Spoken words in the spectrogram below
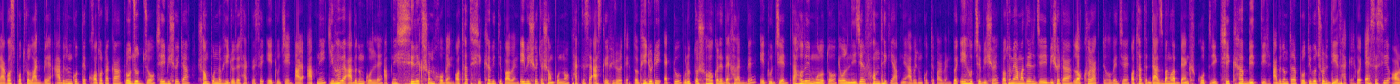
কাগজপত্র লাগবে, আবেদন করতে কত টাকা প্রযোজ্য, সেই বিষয়টা সম্পূর্ণ ভিডিওতে থাকতেছে এ টু জেড আর আপনি কীভাবে আবেদন করলে আপনি সিলেকশন হবেন, অর্থাৎ শিক্ষাবৃত্তি পাবেন। এই বিষয়টা সম্পূর্ণ থাকতেছে আজকের ভিডিওতে। তো ভিডিওটি একটু গুরুত্ব সহকারে দেখা লাগবে এ টু জেড তাহলেই মূলত কেবল নিজের ফোন থেকে আপনি আবেদন করতে পারবেন। তো এই হচ্ছে বিষয়। প্রথমে আমাদের যে বিষয়টা লক্ষ্য রাখতে হবে যে, অর্থাৎ ডাচ বাংলা ব্যাংক কর্তৃক শিক্ষাবৃত্তির আবেদন তারা প্রতি বছর দিয়ে থাকে। তো এসএসসি অর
